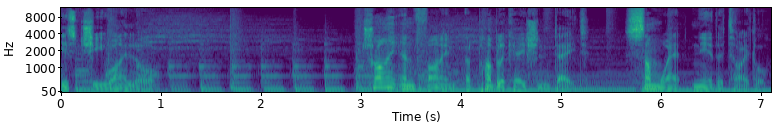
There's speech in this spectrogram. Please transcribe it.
is Chi Wai Law. Try and find a publication date somewhere near the title.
